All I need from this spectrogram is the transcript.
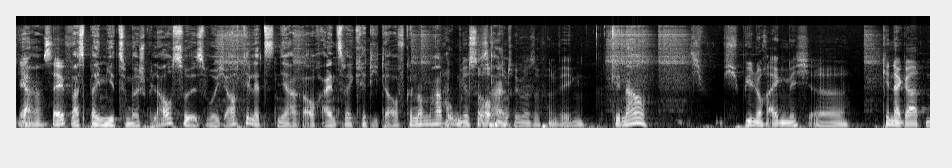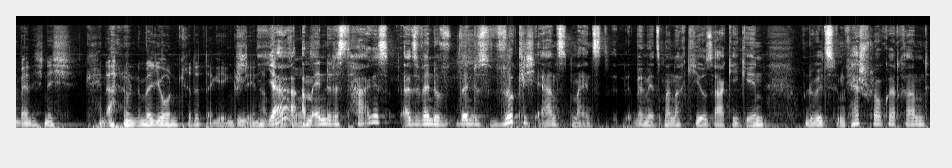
Ja, safe. Was bei mir zum Beispiel auch so ist, wo ich auch die letzten Jahre auch ein, zwei Kredite aufgenommen habe. Hatten wir es auch mal drüber, so von wegen. Genau. Ich, ich spiele noch eigentlich äh, Kindergarten, wenn ich nicht, keine Ahnung, eine Million Kredit dagegen stehen habe. Ja, oder sowas. am Ende des Tages, also wenn du wenn du es wirklich ernst meinst, wenn wir jetzt mal nach Kiyosaki gehen und du willst im Cashflow-Quadrant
